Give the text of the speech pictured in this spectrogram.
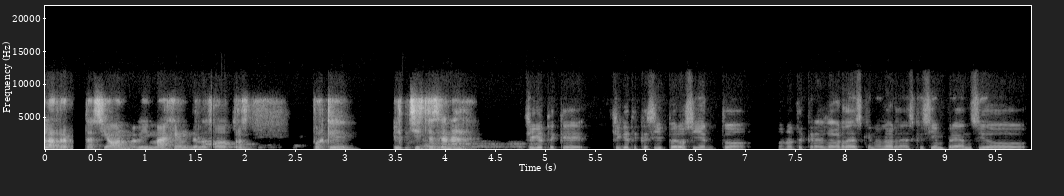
la reputación, la imagen de los otros, porque el chiste es ganar. Fíjate que, fíjate que sí, pero siento, no, no te creas, la verdad es que no, la verdad es que siempre han sido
